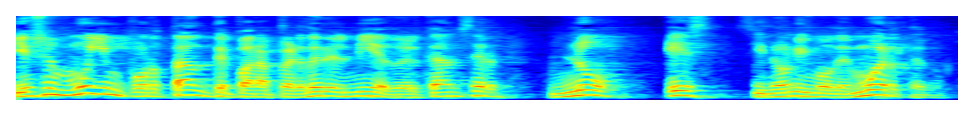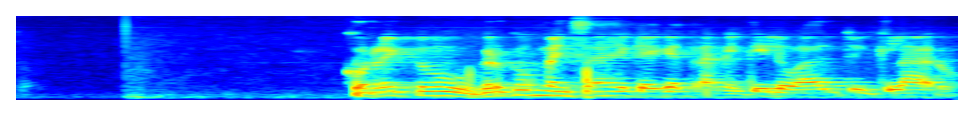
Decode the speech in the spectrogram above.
Y eso es muy importante para perder el miedo. El cáncer no es sinónimo de muerte, doctor. Correcto, Hugo. Creo que es un mensaje que hay que transmitirlo alto y claro.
